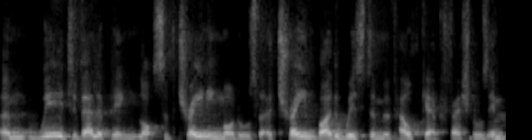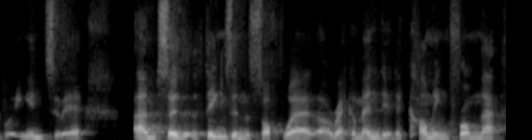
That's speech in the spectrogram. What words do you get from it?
um, we're developing lots of training models that are trained by the wisdom of healthcare professionals inputting into it. Um, so that the things in the software that are recommended are coming from that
